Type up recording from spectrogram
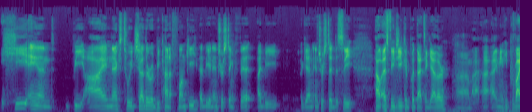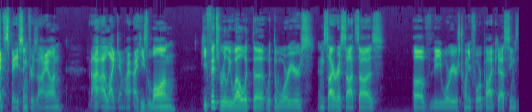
He and BI next to each other would be kind of funky. That'd be an interesting fit. I'd be again interested to see how SVG could put that together. Um, I, I, mean, he provides spacing for Zion. I, I like him. I, he's long he fits really well with the with the Warriors and Cyrus Saatsaz of the Warriors 24 podcast seems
